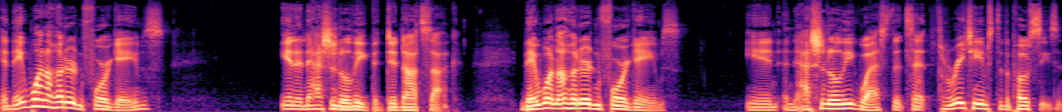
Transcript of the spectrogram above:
and they won 104 games in a National League that did not suck. They won 104 games in a National League West that sent three teams to the postseason.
